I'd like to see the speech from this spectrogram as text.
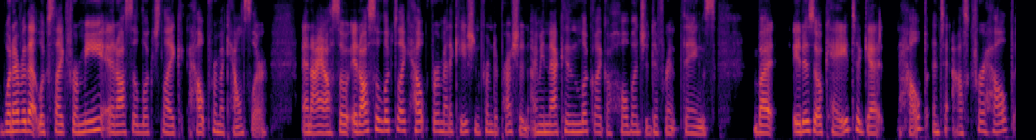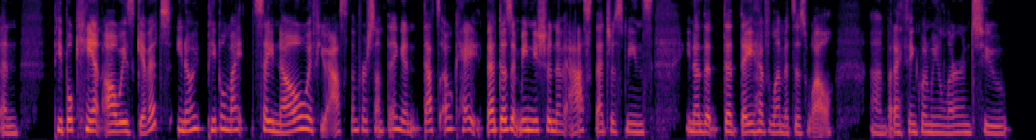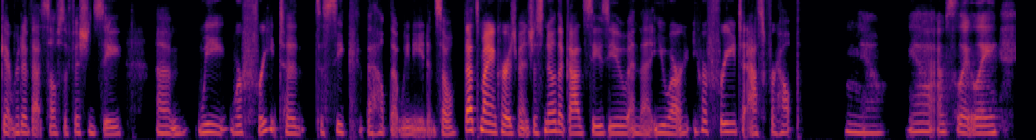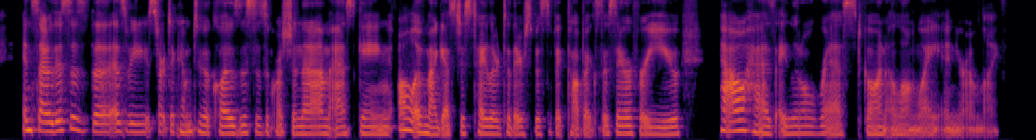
whatever that looks like for me it also looked like help from a counselor. And i also it also looked like help for medication from depression. I mean that can look like a whole bunch of different things but it is okay to get help and to ask for help and people can't always give it. You know people might say no if you ask them for something and that's okay. That doesn't mean you shouldn't have asked. That just means you know that that they have limits as well. Um, but i think when we learn to get rid of that self-sufficiency um, we we're free to to seek the help that we need. And so that's my encouragement just know that god sees you and that you are you are free to ask for help. Mm, yeah. Yeah absolutely. And so this is the as we start to come to a close this is a question that i'm asking all of my guests just tailored to their specific topics. So sarah for you how has a little rest gone a long way in your own life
